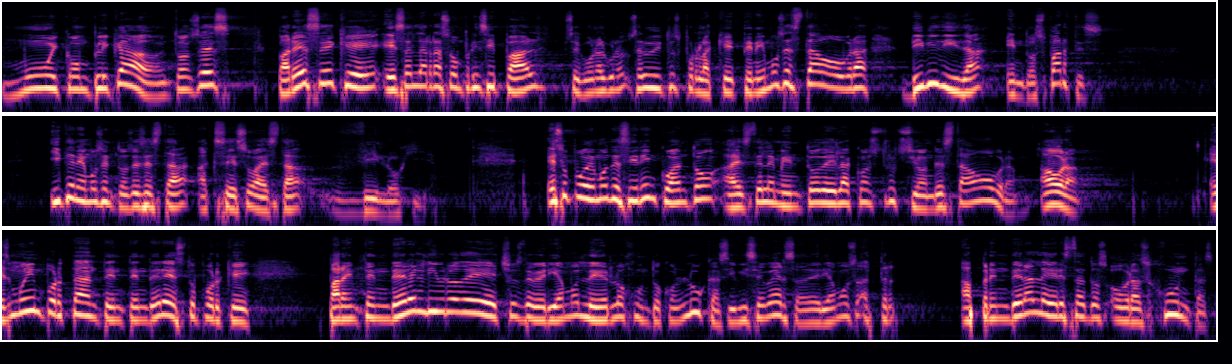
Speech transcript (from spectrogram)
Muy complicado. Entonces, parece que esa es la razón principal, según algunos eruditos, por la que tenemos esta obra dividida en dos partes. Y tenemos entonces este acceso a esta biología. Eso podemos decir en cuanto a este elemento de la construcción de esta obra. Ahora, es muy importante entender esto porque para entender el libro de Hechos deberíamos leerlo junto con Lucas y viceversa. Deberíamos aprender a leer estas dos obras juntas,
